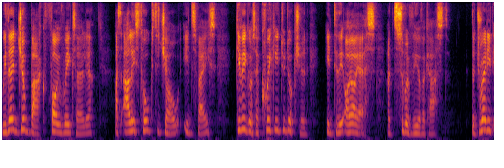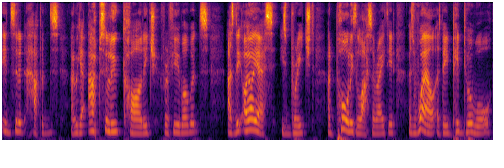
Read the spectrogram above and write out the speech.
We then jump back five weeks earlier as Alice talks to Jo in space, giving us a quick introduction into the IIS and some of the other cast. The dreaded incident happens, and we get absolute carnage for a few moments as the IIS is breached and Paul is lacerated, as well as being pinned to a wall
